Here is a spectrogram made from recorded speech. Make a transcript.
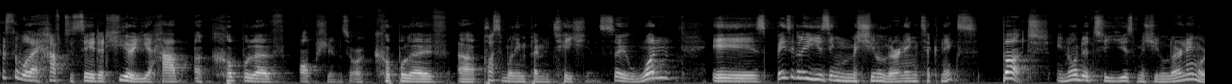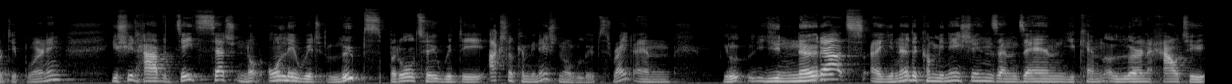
first of all, I have to say that here you have a couple of options or a couple of uh, possible implementations. So one is basically using machine learning techniques, but in order to use machine learning or deep learning, you should have a data set not only with loops, but also with the actual combination of loops, right? And you, you know that, uh, you know the combinations, and then you can learn how to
